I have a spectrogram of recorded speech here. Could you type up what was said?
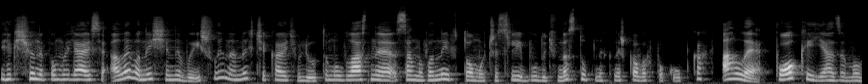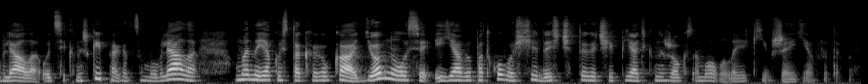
якщо не помиляюся, але вони ще не вийшли. На них чекають в лютому. Власне, саме вони в тому числі будуть в наступних книжкових покупках. Але поки я замовляла оці книжки, передзамовляла, у мене якось так рука дьорнулася, і я випадково ще десь 4 чи 5 книжок замовила, які вже є в видавництві.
